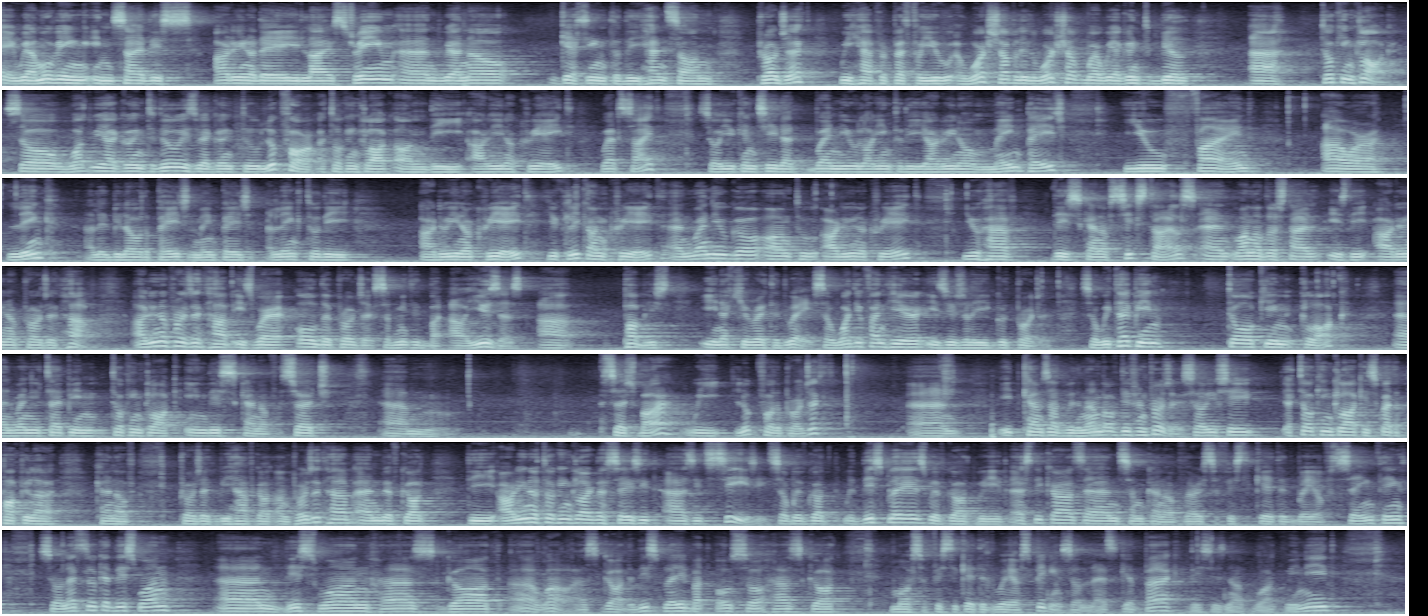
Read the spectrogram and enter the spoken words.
Hey, we are moving inside this Arduino Day live stream and we are now getting to the hands-on project. We have prepared for you a workshop, a little workshop where we are going to build a talking clock. So what we are going to do is we are going to look for a talking clock on the Arduino Create website. So you can see that when you log into the Arduino main page, you find our link a little below the page, the main page, a link to the Arduino Create. You click on Create and when you go on to Arduino Create you have this kind of six tiles and one of those tiles is the Arduino Project Hub. Arduino Project Hub is where all the projects submitted by our users are published in a curated way. So what you find here is usually good project. So we type in talking clock and when you type in talking clock in this kind of search um, search bar we look for the project and it comes out with a number of different projects. So you see a talking clock is quite a popular kind of project we have got on project hub and we've got the Arduino talking clock that says it as it sees it. So we've got with displays, we've got with SD cards and some kind of very sophisticated way of saying things. So let's look at this one and this one has got, oh wow, has got the display but also has got more sophisticated way of speaking. So let's get back, this is not what we need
